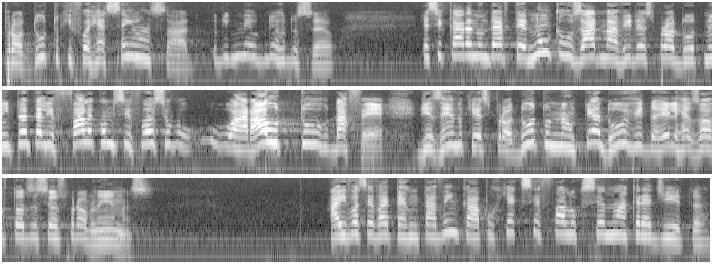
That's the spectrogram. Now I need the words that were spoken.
produto que foi recém-lançado. Eu digo, meu Deus do céu, esse cara não deve ter nunca usado na vida esse produto. No entanto, ele fala como se fosse o, o arauto da fé, dizendo que esse produto, não tenha dúvida, ele resolve todos os seus problemas. Aí você vai perguntar, vem cá, por que, é que você fala o que você não acredita?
